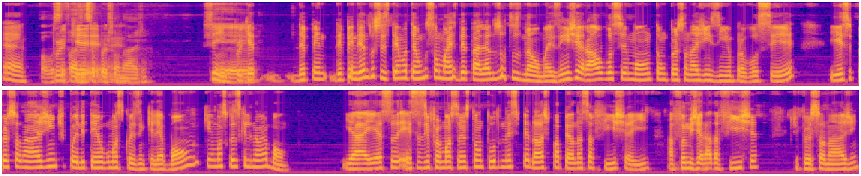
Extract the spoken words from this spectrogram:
É. pra você porque... fazer seu personagem. Sim, é... porque depend... dependendo do sistema, tem uns que são mais detalhados, outros não. Mas em geral, você monta um personagemzinho para você. E esse personagem, tipo, ele tem algumas coisas em que ele é bom e algumas coisas que ele não é bom. E aí essa, essas informações estão tudo nesse pedaço de papel, nessa ficha aí, a famigerada ficha de personagem,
